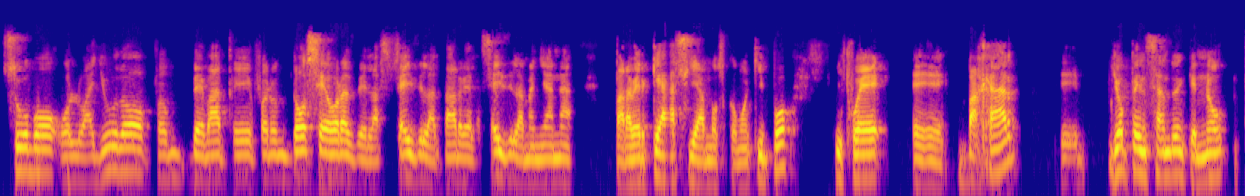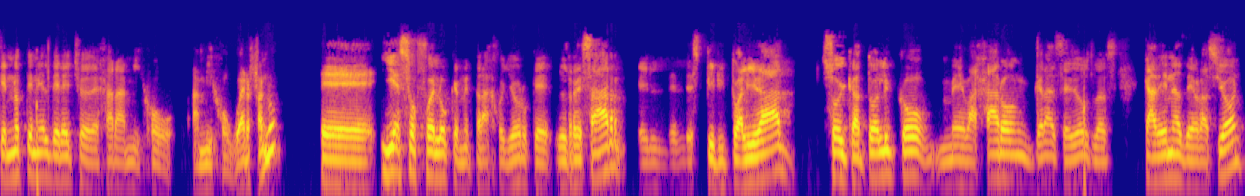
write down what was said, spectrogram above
subo o lo ayudo, fue un debate, fueron 12 horas de las 6 de la tarde a las 6 de la mañana para ver qué hacíamos como equipo y fue eh, bajar, eh, yo pensando en que no, que no tenía el derecho de dejar a mi hijo, a mi hijo huérfano. y eso fue lo que me trajo. Yo creo que el rezar, el, el espiritualidad, soy católico, me bajaron, gracias a Dios, las cadenas de oración,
